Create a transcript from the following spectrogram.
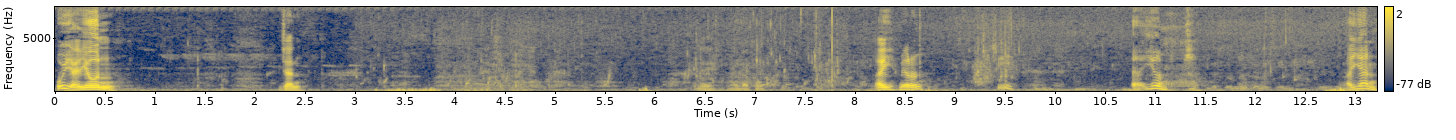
Uy, ayun. Diyan. Eh, Ay, meron. Si. Ayun. Ayun. Ayan.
